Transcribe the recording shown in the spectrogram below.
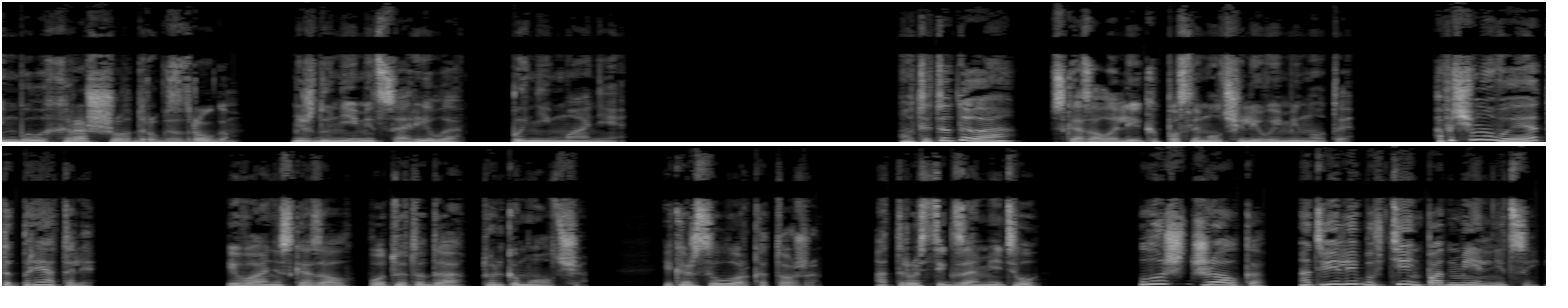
Им было хорошо друг с другом. Между ними царило понимание. «Вот это да!» — сказала Лика после молчаливой минуты. «А почему вы это прятали?» И Ваня сказал «Вот это да, только молча». И, кажется, Лорка тоже а Тростик заметил «Лошадь жалко, отвели бы в тень под мельницей».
